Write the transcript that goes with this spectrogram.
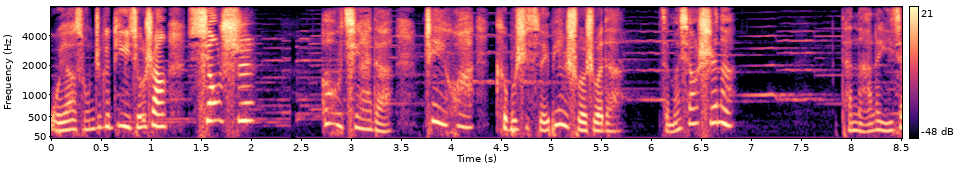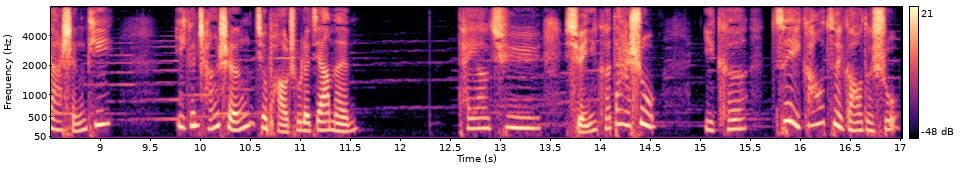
我要从这个地球上消失。”哦，亲爱的，这话可不是随便说说的。怎么消失呢？他拿了一架绳梯，一根长绳就跑出了家门。他要去选一棵大树，一棵最高最高的树，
